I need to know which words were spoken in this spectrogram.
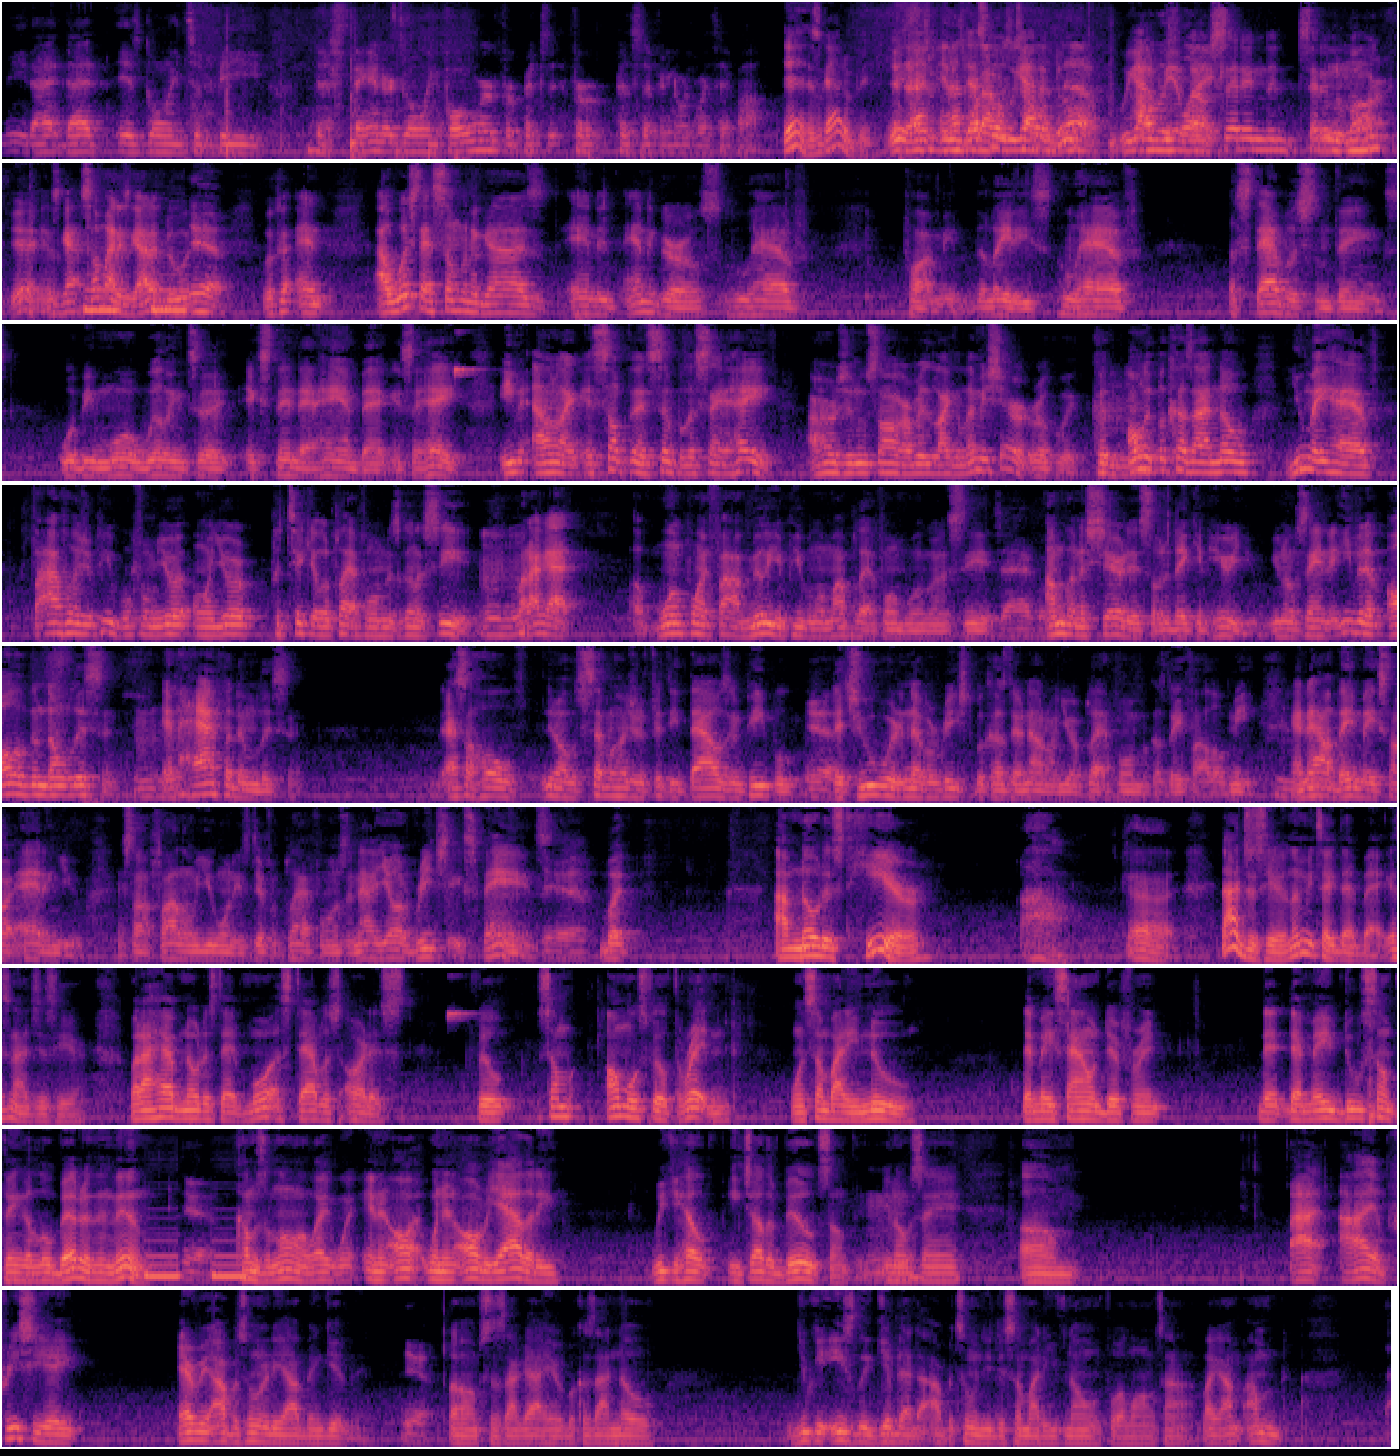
me that that is going to be the standard going forward for for Pacific Northwest hip hop. Yeah, it's got to be. That's- and that's that's, what what, we got to do. Neff. We got to be about like- setting the setting Mhm. the bar. Yeah, it's got somebody's got to do it. Yeah. Because, and I wish that some of the guys and the, and the girls who have, pardon me, the ladies who have established some things would be more willing to extend that hand back and say, hey, even I'm like it's something as simple as saying, hey, I heard your new song, I really like it. Let me share it real quick. 'Cause- mm-hmm. Only because I know you may have 500 people from your on your particular platform that's going to see it, mm-hmm. but I got. Uh, 1.5 million people on my platform who are going to see it. Exactly. I'm going to share this so that they can hear you. You know what I'm saying? Even if all of them don't listen, mm-hmm. if half of them listen, that's a whole, you know, 750,000 people Yeah. that you would have never reached because they're not on your platform because they follow me. And mm-hmm. now they may start adding you and start following you on these different platforms. And now your reach expands. Yeah. But I've noticed here, oh, God. Not just here. Let me take that back. It's not just here. But I have noticed that more established artists feel some almost feel threatened when somebody new that may sound different that that may do something a little better than them Yeah. comes along. Like when in all when in all reality, we can help each other build something. You know what I'm saying? Um, I I appreciate every opportunity I've been given Yeah. um, since I got here because I know you could easily give that the opportunity to somebody you've known for a long time. Like I'm, I'm,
